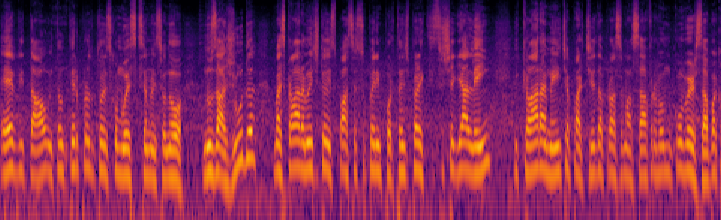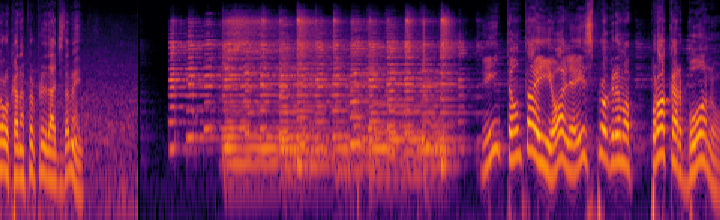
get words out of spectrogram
é vital. Então, ter produtores como esse que você mencionou nos ajuda, mas claramente o teu espaço é super importante para que isso chegue além e claramente a partir da próxima safra vamos conversar para colocar na propriedade também. Então tá aí, olha, esse programa Pro Carbono,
